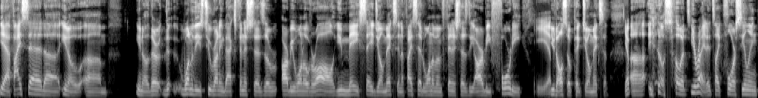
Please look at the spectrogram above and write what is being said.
yeah, if I said, uh, you know, um, you know, there the, one of these two running backs finished as a RB one overall, you may say Joe Mixon. If I said one of them finished as the RB forty, yep. you'd also pick Joe Mixon. Yep. Uh, you know, so it's you're right. It's like floor ceiling,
